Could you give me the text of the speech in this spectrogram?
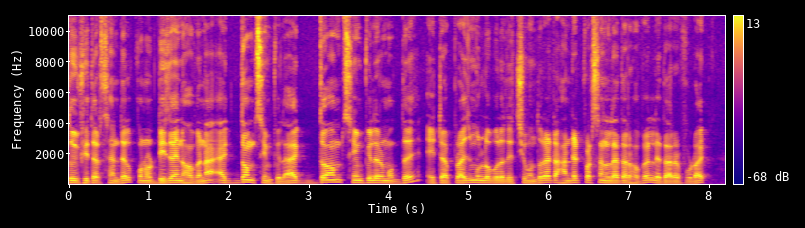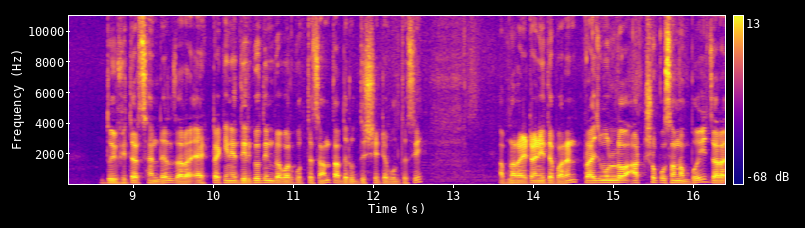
দুই ফিতার স্যান্ডেল কোনো ডিজাইন হবে না, একদম সিম্পল একদম সিম্পলের মধ্যে এটা প্রাইস মূল্য বলে দিচ্ছি বন্ধুরা, এটা হান্ড্রেড পার্সেন্ট লেদার হবে লেদারের প্রোডাক্ট দুই ফিতার স্যান্ডেল যারা একটা কিনে দীর্ঘদিন ব্যবহার করতে চান, তাদের উদ্দেশ্যে এটা বলতেছি। আপনারা এটা নিতে পারেন। প্রাইস মূল্য আটশো পঁচানব্বই, যারা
